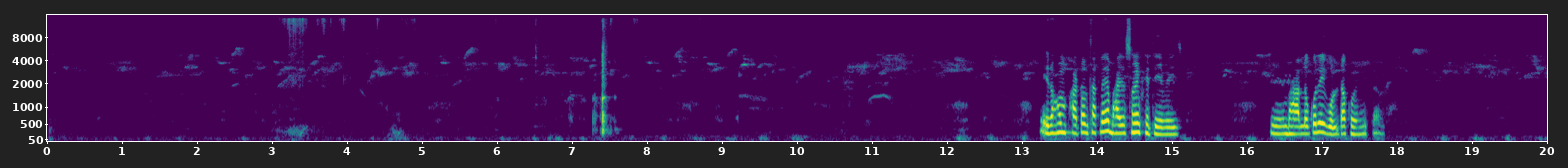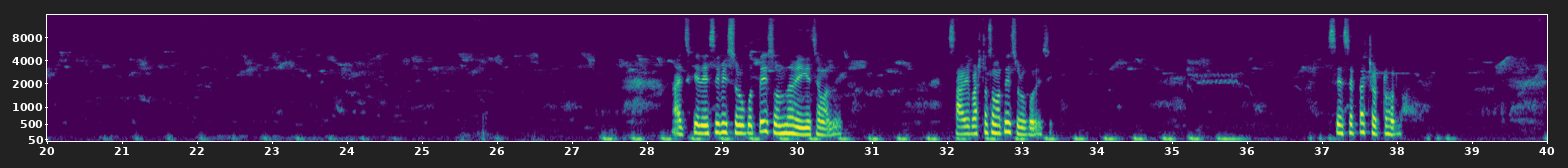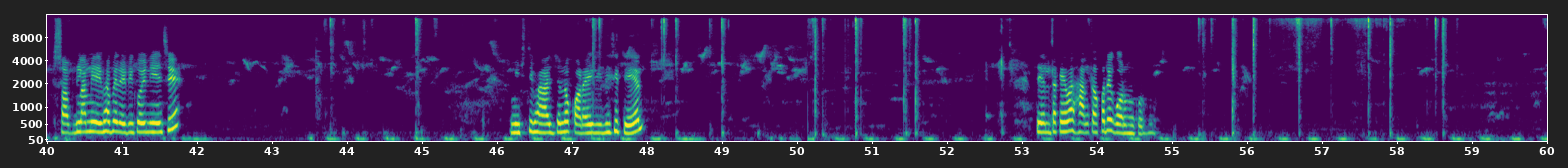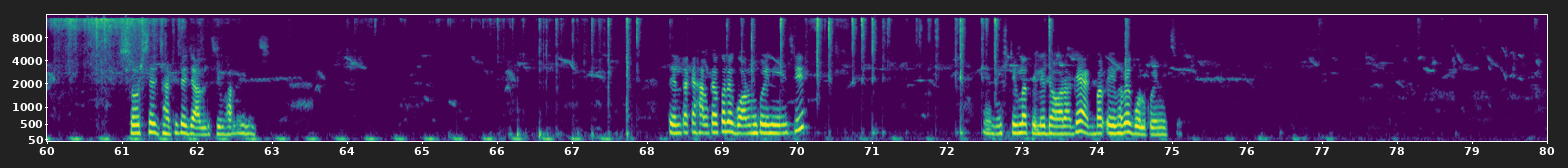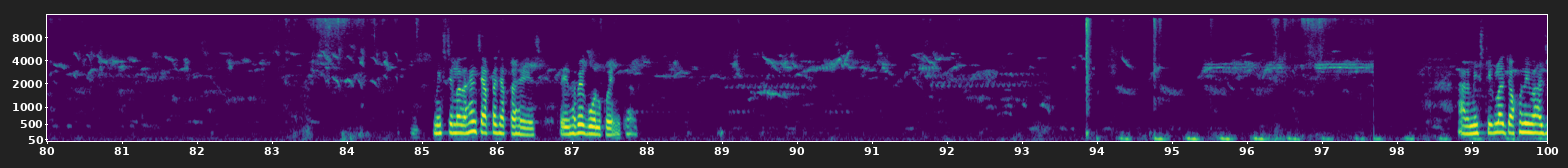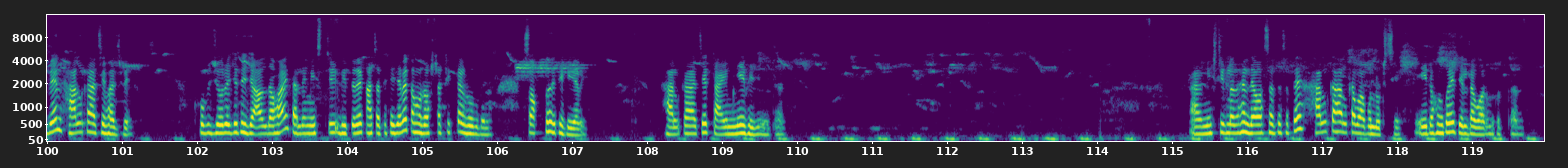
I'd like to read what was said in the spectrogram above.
এরকম ফাটল থাকলে ভাজার সময় ফেটে যাবে, এই যে। ভালো করে গোলটা করে নিতে হবে। আজকে রেসিপি শুরু করতেই সন্ধ্যা হয়ে গেছে আমাদের। সাড়ে পাঁচটার সময়তেই শুরু করেছি। শেষেরটা ছোট্ট হলো। সবগুলো আমি এইভাবে রেডি করে নিয়েছি। মিষ্টি ভাজার জন্য কড়াই দিয়ে দিয়েছি তেল। তেলটাকে এবার হালকা করে গরম করব। সর্ষের ঝাঁটিতে জাল দিচ্ছি ভালোই লাগছে তেলটাকে হালকা করে গরম করে নিয়েছি। মিষ্টিগুলো তেলে দেওয়ার আগে একবার এইভাবে গোল করে নিচ্ছি। মিষ্টিগুলো দেখেন চ্যাপটা চ্যাপটা হয়ে গেছে, তো এইভাবে গোল করে নিতে হবে। আর মিষ্টিগুলো যখনই ভাজবেন, হালকা আছে ভাজবেন। খুব জোরে যদি জাল দেওয়া হয়, তাহলে মিষ্টির ভিতরে কাঁচা থেকে যাবে, তখন রসটা ঠিকঠাক ঢুকবে না। শক্ত হয়ে থেকে যাবে। হালকা আছে টাইম নিয়ে ভেজে নিতে হবে। আর মিষ্টিগুলো দেখেন দেওয়ার সাথে সাথে হালকা হালকা বাবল উঠছে। এইরকম করে তেলটা গরম করতে হবে।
